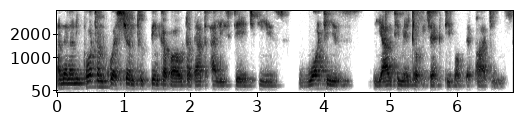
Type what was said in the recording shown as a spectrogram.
And then an important question to think about at that early stage is what is the ultimate objective of the parties.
